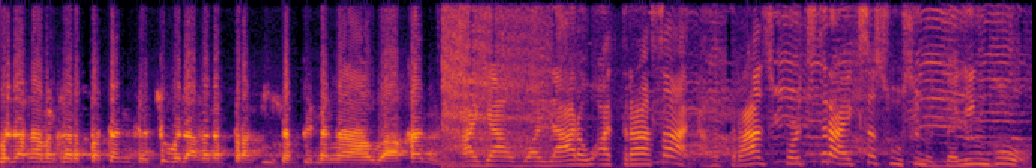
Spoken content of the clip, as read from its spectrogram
Wala ka ng karapatan kasi wala ka ng prangkisang pinangahawakan. Kaya wala raw atrasan ang transport strike sa susunod na linggo.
